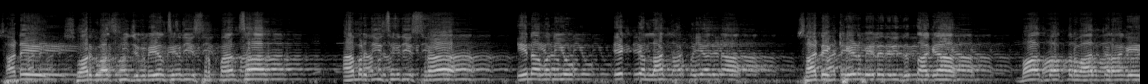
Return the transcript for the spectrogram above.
ਸਾਡੇ ਸਵਰਗਵਾਸੀ ਜਗਮੇਲ ਸਿੰਘ ਜੀ, ਸਰਪੰਚ ਸਾਹਿਬ, ਅਮਰਜੀਤ ਸਿੰਘ ਜੀ, ਸਰਾ, ਇਹਨਾਂ ਵੱਲੋਂ 1 ਲੱਖ ਰੁਪਇਆ ਜਿਹੜਾ ਸਾਡੇ ਖੇਡ ਮੇਲੇ ਦੇ ਲਈ ਦਿੱਤਾ ਗਿਆ। ਬਹੁਤ ਬਹੁਤ ਧੰਨਵਾਦ ਕਰਾਂਗੇ।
